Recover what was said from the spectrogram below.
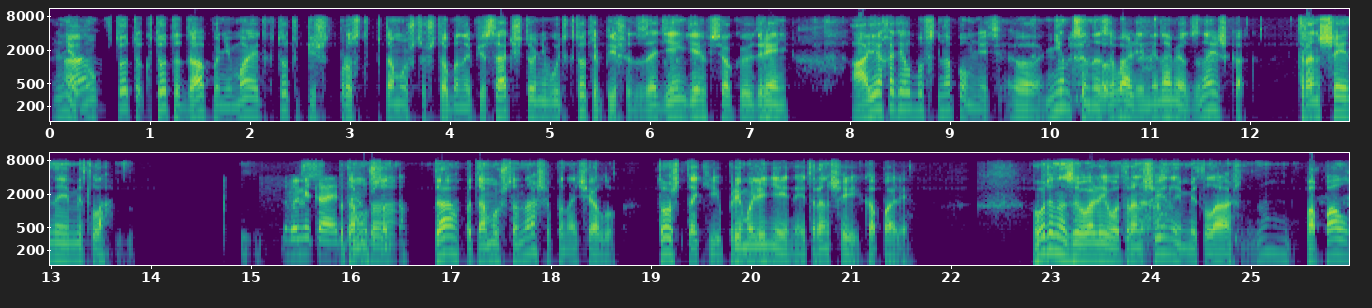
Не, А? ну кто-то, кто-то, да, понимает, кто-то пишет просто потому, что чтобы написать что-нибудь, кто-то пишет за деньги всякую дрянь. А я хотел бы напомнить, э, немцы называли миномет, знаешь как? Траншейная метла. Выметает. Потому да. что, да, потому что наши поначалу тоже такие прямолинейные траншеи копали. Вот и называли его траншейная метла. Ну, попал,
